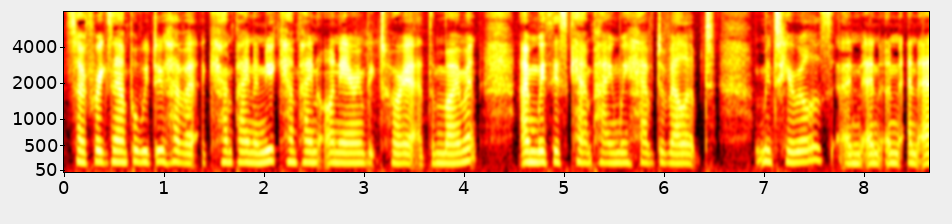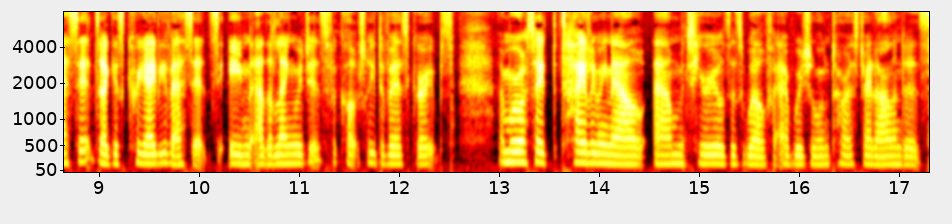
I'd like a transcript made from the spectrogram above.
So, for example, we do have a, a campaign, a new campaign on air in Victoria at the moment, and with this campaign, we have developed materials and, and, and, and assets, I guess creative assets in other languages for culturally diverse groups. And we're also tailoring our, our materials as well for Aboriginal and Torres Strait Islanders.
